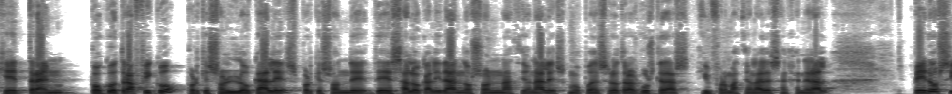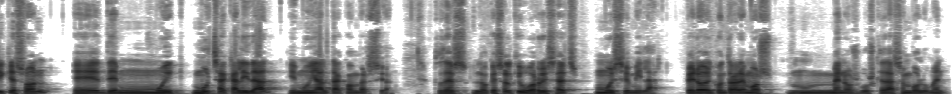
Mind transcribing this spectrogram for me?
que traen poco tráfico porque son locales, porque son de, esa localidad, no son nacionales, como pueden ser otras búsquedas informacionales en general pero sí que son eh, de muy, mucha calidad y muy alta conversión. Entonces, lo que es el Keyword Research, muy similar, pero encontraremos menos búsquedas en volumen.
